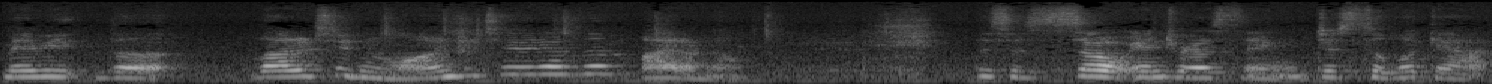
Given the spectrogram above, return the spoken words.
maybe the latitude and longitude of them. I don't know. This is so interesting just to look at.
